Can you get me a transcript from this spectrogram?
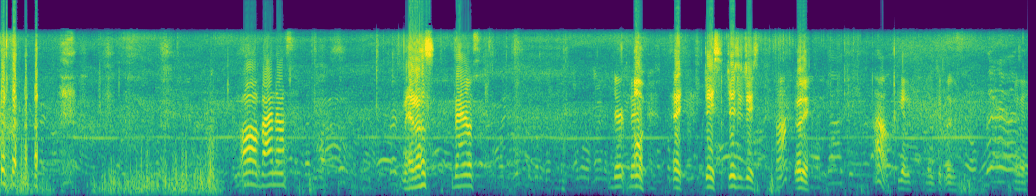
oh, Vanos. Manos? Vanos. They're, they're, Oh, hey, Jace, Jace, Jace. Huh? Ready? oh. You gotta look at look. Okay.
